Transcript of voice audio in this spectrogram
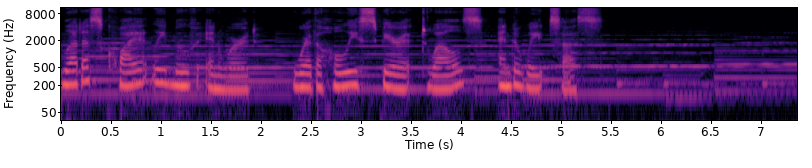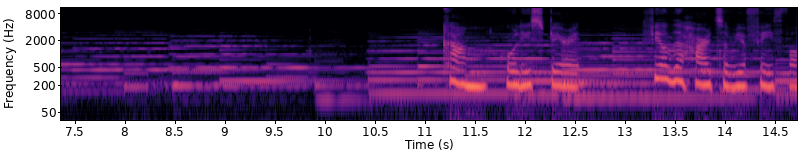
Let us quietly move inward, where the Holy Spirit dwells and awaits us. Come, Holy Spirit, fill the hearts of your faithful,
